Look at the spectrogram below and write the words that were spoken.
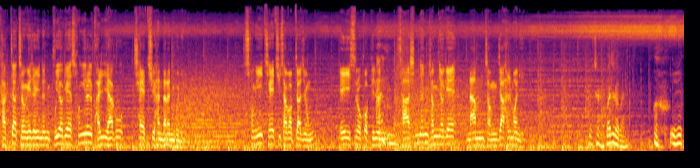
각자 정해져 있는 구역의 송이를 관리하고 채취한다는군요. 송이 채취 작업자 중 에이스로 꼽히는 40년 경력의 남정자 할머니. 이거 잘안 빠지나 봐요. 이렇게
